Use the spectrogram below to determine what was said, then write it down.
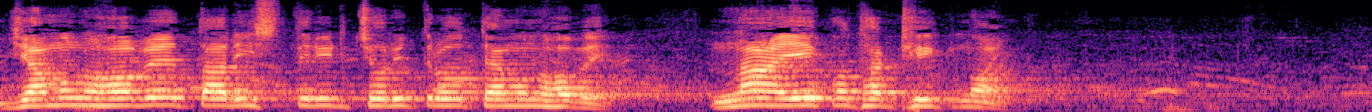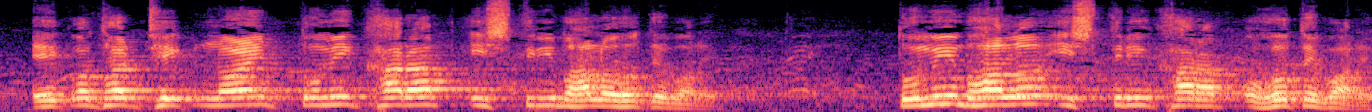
যেমন হবে, তার স্ত্রীর চরিত্র তেমন হবে। না, এ কথা ঠিক নয়। এ কথা ঠিক নয়, তুমি খারাপ, স্ত্রী ভালো হতে পারে। তুমি ভালো, স্ত্রী খারাপ হতে পারে।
